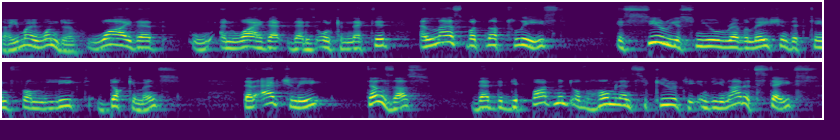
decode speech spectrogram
Now you might wonder why that and why that, that is all connected. And last but not least, a serious new revelation that came from leaked documents that actually tells us that the Department of Homeland Security in the United States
